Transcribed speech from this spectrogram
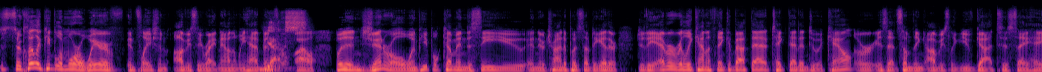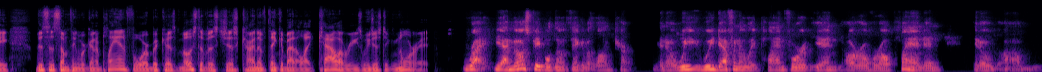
so clearly people are more aware of inflation obviously right now than we have been yes. for a while. But in general when people come in to see you and they're trying to put stuff together do they ever really kind of think about that take that into account? Or is that something obviously you've got to say hey this is something we're going to plan for because most of us just kind of think about it like calories. We just ignore it. Right. Yeah most people don't think of it long term. You know, we we definitely plan for it in our overall plan, and you know, um,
